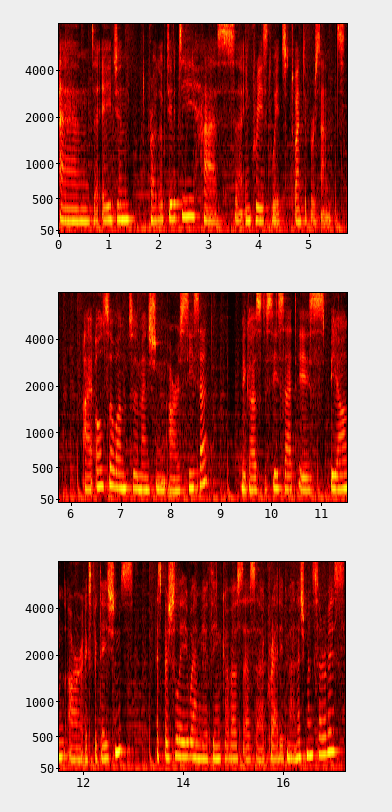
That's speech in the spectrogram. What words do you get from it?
and the agent productivity has uh, increased with 20%. I also want to mention our CSAT because the CSAT is beyond our expectations especially when you think of us as a credit management service.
